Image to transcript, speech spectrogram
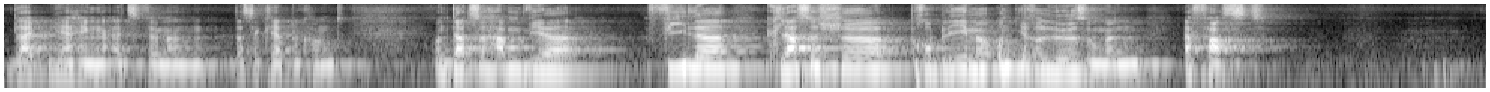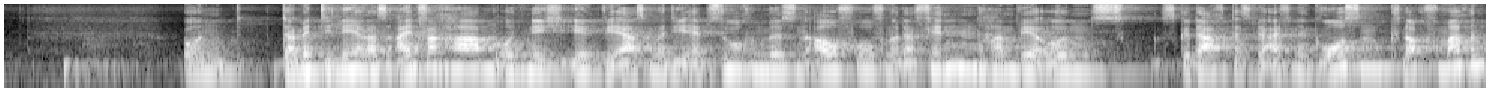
bleibt mehr hängen, als wenn man das erklärt bekommt. Und dazu haben wir viele klassische Probleme und ihre Lösungen erfasst. Und damit die Lehrer es einfach haben und nicht irgendwie erstmal die App suchen müssen, aufrufen oder finden, haben wir uns gedacht, dass wir einfach einen großen Knopf machen,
